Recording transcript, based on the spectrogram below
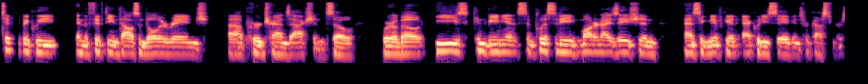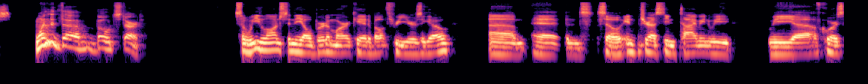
typically in the $15,000 range uh, per transaction. So we're about ease, convenience, simplicity, modernization, and significant equity savings for customers. When did the Bode start? So we launched in the Alberta market about three years ago, um, and so interesting timing. We we uh, of course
